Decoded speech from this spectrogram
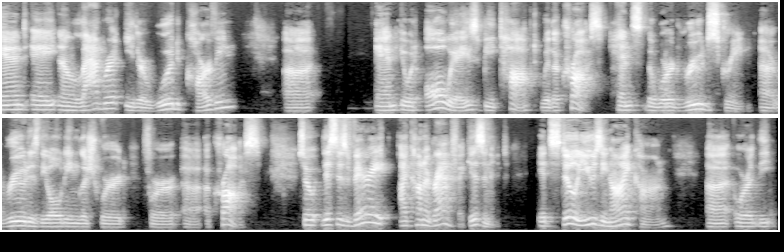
and a, an elaborate either wood carving, uh, and it would always be topped with a cross, hence the word rood screen. Uh, rood is the Old English word for uh, a cross. So this is very iconographic, isn't it? It's still using icon uh, or the,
